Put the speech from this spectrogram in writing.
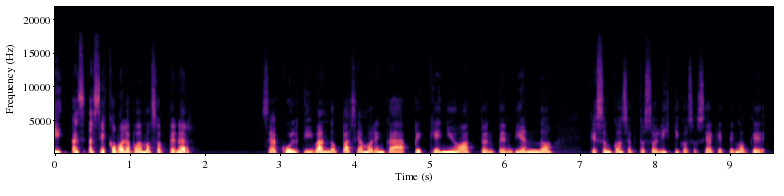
Y así es como la podemos obtener. O sea, cultivando paz y amor en cada pequeño acto, entendiendo que son conceptos holísticos, o sea, que tengo que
